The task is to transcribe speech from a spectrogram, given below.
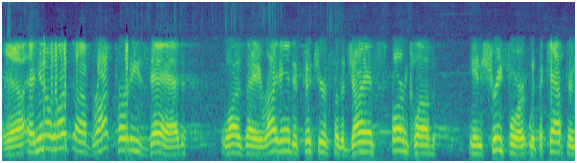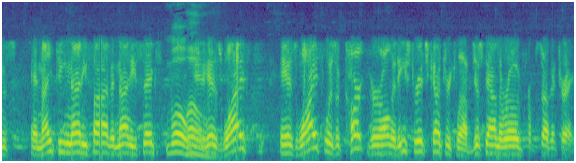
Yeah, and you know what? Uh, Brock Purdy's dad was a right-handed pitcher for the Giants Farm Club in Shreveport with the captains in 1995 and 96. Whoa. And his wife, his wife was a cart girl at East Ridge Country Club, just down the road from Southern Trace.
